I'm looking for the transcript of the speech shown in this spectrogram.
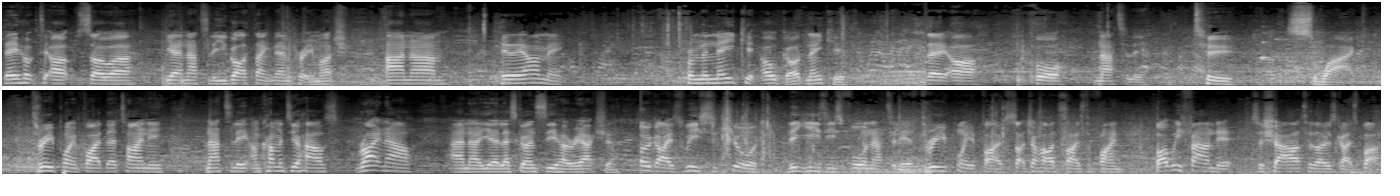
They hooked it up. So uh, yeah, Natalie, you gotta thank them pretty much. And um, here they are, mate. From the naked, oh God, naked. They are for Natalie. Two swag. 3.5, they're tiny. Natalie, I'm coming to your house right now and uh, yeah, let's go and see her reaction. So guys, we secured the Yeezys for Natalie, a 3.5, such a hard size to find, but we found it, so shout out to those guys. But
